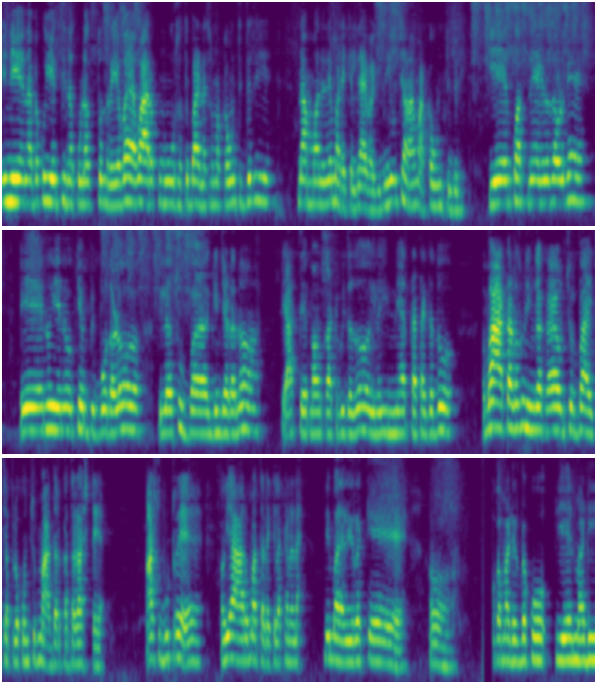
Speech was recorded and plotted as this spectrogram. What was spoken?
ಇನ್ನೇನಾಗಬೇಕು ಏನು ತಿನ್ನಕ್ಕೆ ತೊಂದರೆ ವಾರಕ್ಕೆ ಮೂರು ಸತಿ ಬಾಣೆ ಹೆಸರು ಉಂತಿದ್ದೀರಿ ನಮ್ಮ ಮನೇಲೆ ಮಾಡಕ್ಕಿಲ್ಲ ನಾವಾಗಿ ನೀವು ಚೆನ್ನಾಗಿ ಮಕ್ಕ ಉಂಟಿದ್ದೀರಿ ಏನು ಕೊರತೆ ಆಗಿದೆ ಅವಳಿಗೆ? ಏನು ಏನು ಕೆಂಪಿಬೋದಳು ಇಲ್ಲ ಸುಬ್ಬ ಗಿಂಜಡನೋ ಯಾತೆ ಮಾವನ ಕಟ್ಟು ಬಿದ್ದದು ಇಲ್ಲ ಇನ್ಯಾರು ಕಾಟ ಇದ್ದದು ಮಾತಾಡೋದು ನಿಂಗಕ್ಕ ಒಂಚೂರು ಬಾಯಿ ಚಪ್ಪಲಕ್ಕೆ ಒಂಚೂರು ಮಾತಾಡ್ಕತ್ತಾಳ ಅಷ್ಟೇ. ಅಷ್ಟು ಬಿಟ್ರೆ ಯಾರು ಮಾತಾಡಕ್ಕಿಲ್ಲ ಕನ್ನಡ. ನಿಮ್ಮ ಮನೇಲಿ ಇರೋಕ್ಕೆ ಆ, ಹೋಗ ಮಾಡಿರ್ಬೇಕು. ಏನು ಮಾಡಿ?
